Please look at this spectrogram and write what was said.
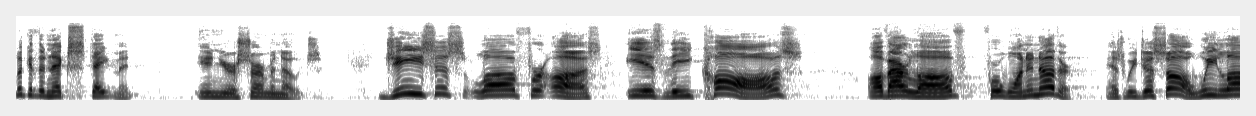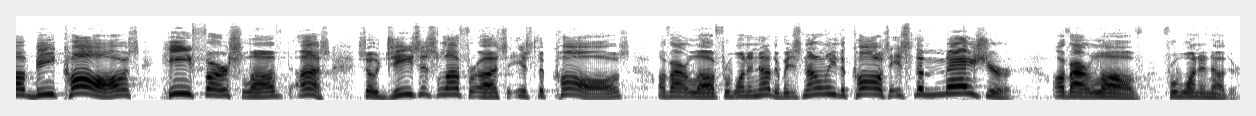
Look at the next statement in your sermon notes. Jesus' love for us is the cause of our love for one another. As we just saw, we love because He first loved us. So Jesus' love for us is the cause of our love for one another. But it's not only the cause, it's the measure of our love for one another.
